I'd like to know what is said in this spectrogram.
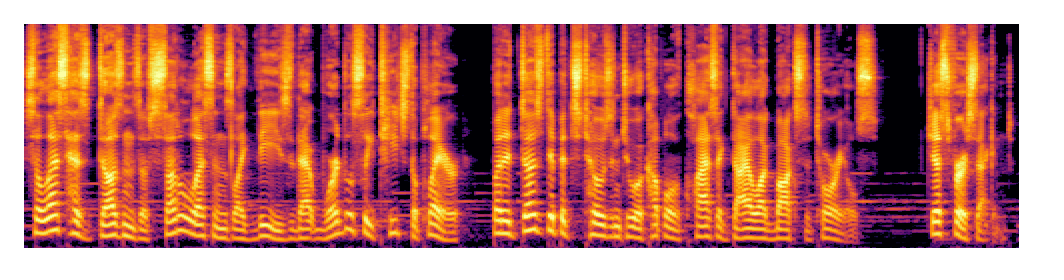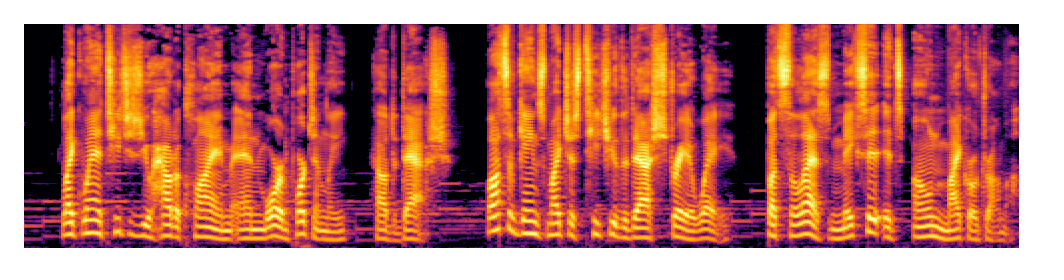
Celeste has dozens of subtle lessons like these that wordlessly teach the player, but it does dip its toes into a couple of classic dialog box tutorials. Just for a second. Like when it teaches you how to climb and, more importantly, how to dash. Lots of games might just teach you the dash straight away, but Celeste makes it its own microdrama.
